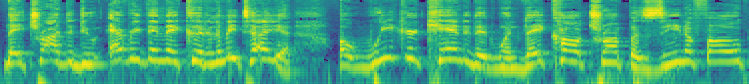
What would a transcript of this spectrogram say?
They tried to do everything they could. And let me tell you, a weaker candidate, when they called Trump a xenophobe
